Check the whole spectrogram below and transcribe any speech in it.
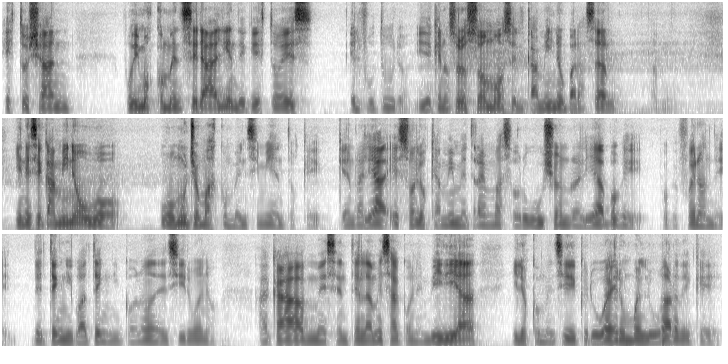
esto ya pudimos convencer a alguien de que esto es el futuro y de que nosotros somos el camino para hacerlo también. Y en ese camino hubo, hubo mucho más convencimientos, que, que en realidad son los que a mí me traen más orgullo en realidad, porque, porque fueron de, de técnico a técnico, ¿no? De decir, bueno, acá me senté en la mesa con Nvidia y los convencí de que Uruguay era un buen lugar de que,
